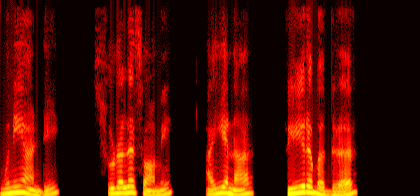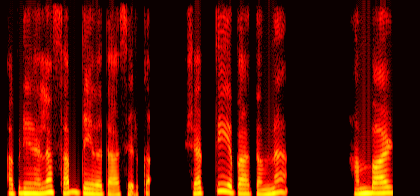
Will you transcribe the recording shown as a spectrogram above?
முனியாண்டி, சுடலசுவாமி, ஐயனார், வீரபத்ரர் அப்படின்னெல்லாம் சப் தேவதாஸ் இருக்கா. சக்தியை பார்த்தோம்னா, அம்பாள்,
